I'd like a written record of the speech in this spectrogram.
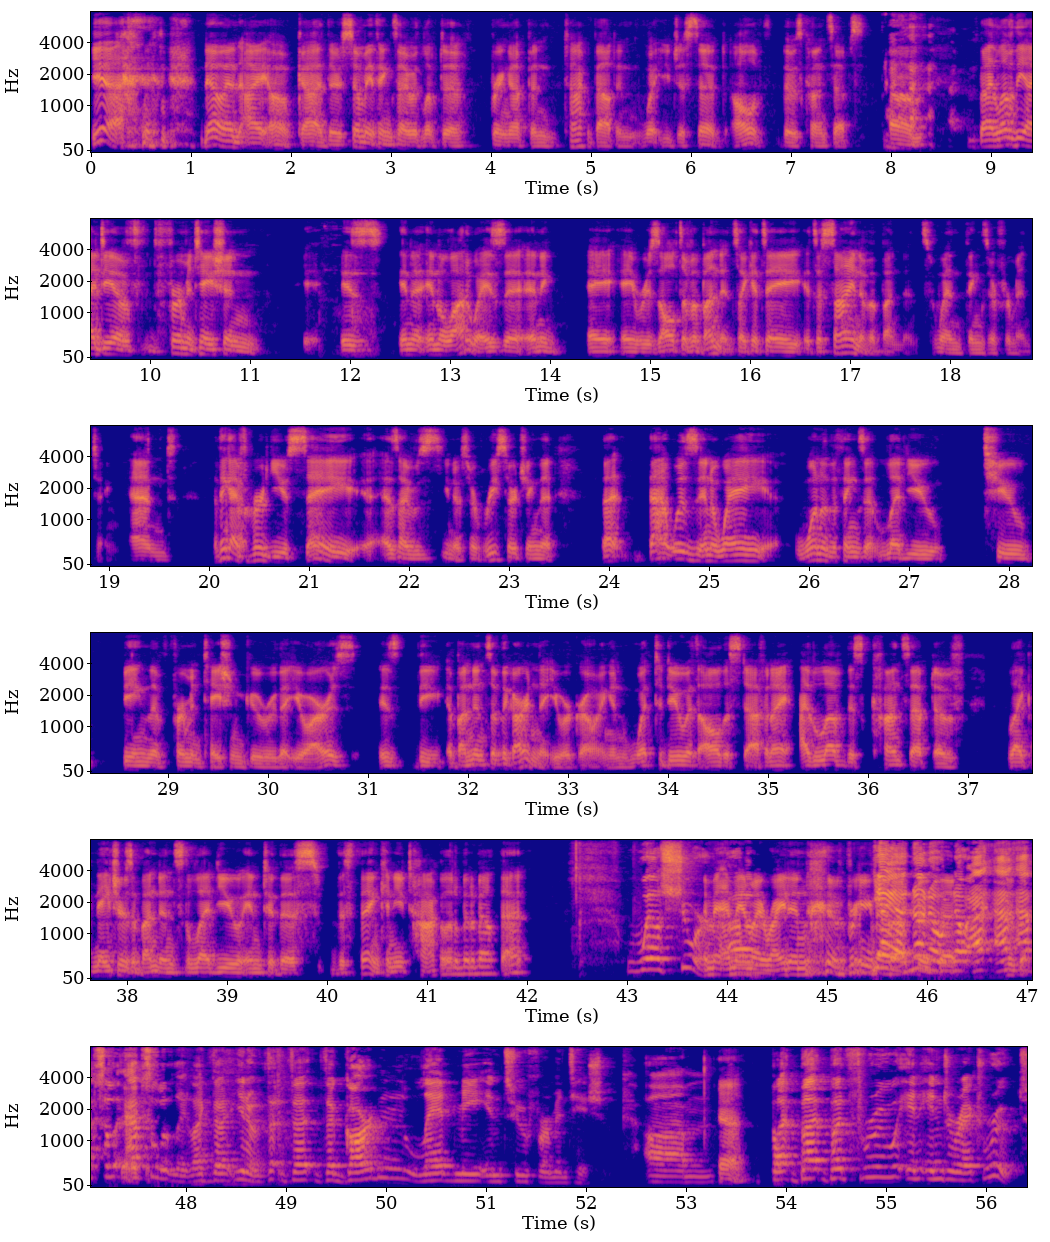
Yeah, no, and I oh god, there's so many things I would love to bring up and talk about in what you just said. All of those concepts, um, but I love the idea of fermentation is in a, in a lot of ways a, a, a result of abundance. Like it's a it's a sign of abundance when things are fermenting, and I think I've heard you say as I was, you know, sort of researching that that that was in a way one of the things that led you to being the fermentation guru that you are is is the abundance of the garden that you were growing and what to do with all the stuff. And I I love this concept of like nature's abundance led you into this this thing. Can you talk a little bit about that? Well, sure. Am, am, um, am I um, right in bringing? Yeah, yeah, no, no, no, absolutely, absolutely. Like the, you know, the, the the garden led me into fermentation. Um, yeah. But but but through an indirect route.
